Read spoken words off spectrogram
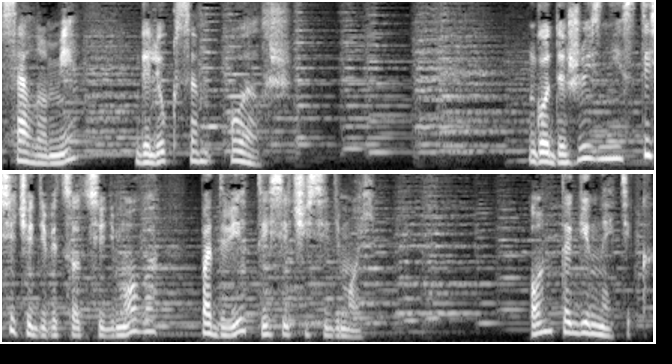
Саломе Глюксон Уэлш. Годы жизни с 1907 по 2007. Онтогенетик.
